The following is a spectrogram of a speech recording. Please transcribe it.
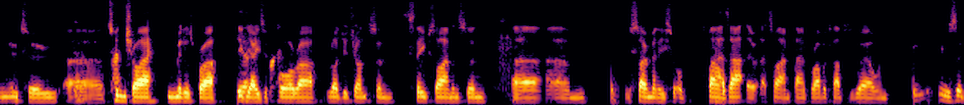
Mutu, uh, Tuncay from Middlesbrough, Didier yeah. Zokora, Roger Johnson, Steve Simonsen. Uh, um, there's so many sort of players out there at that time playing for other clubs as well, and it, it was a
